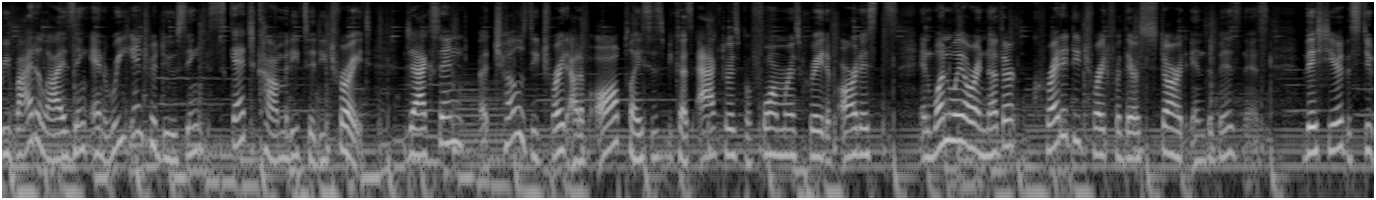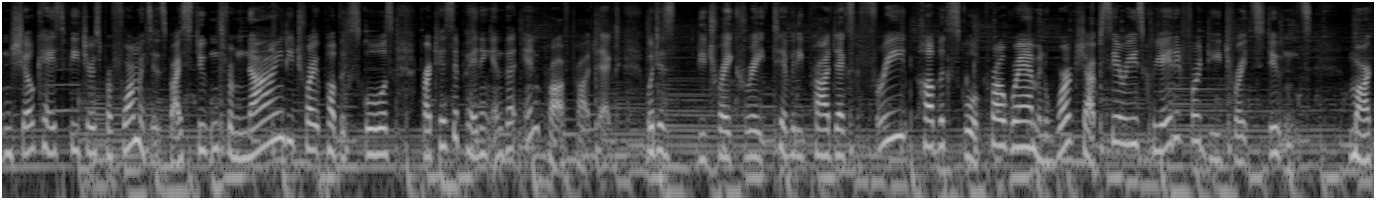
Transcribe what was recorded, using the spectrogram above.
revitalizing and reintroducing sketch comedy to Detroit. Jackson uh, chose Detroit out of all places because actors, performers, creative artists, in one way or another, credit Detroit for their start in the business. This year, the Student Showcase features performances by students from nine Detroit public schools participating in the Improv Project, which is Detroit Creativity Project's free public school program and workshop series created for Detroit students. Marc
